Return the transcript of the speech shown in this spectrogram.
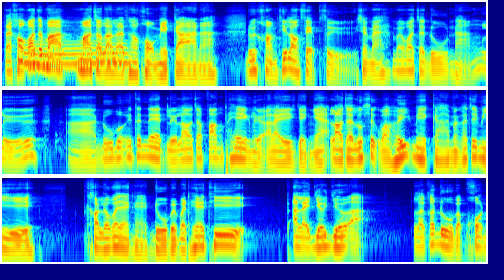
แต่เขาก็จะมาโอ้มาจากหลายๆทางของอเมริกานะ ด้วยความที่เราเสพสื่อใช่ไหมไม่ว่าจะดูหนังหรืออ่าดูบนอินเทอร์เน็ต หรือเราจะฟังเพลงหรืออะไรอย่างเงี้ยเราจะรู้สึกว่าเฮ้ยอเมริกามันก็จะมีเขาเรียกว่ายังไง ดูเป็นประเทศที่อะไรเยอะๆอะแล้วก็ดูแบบคน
